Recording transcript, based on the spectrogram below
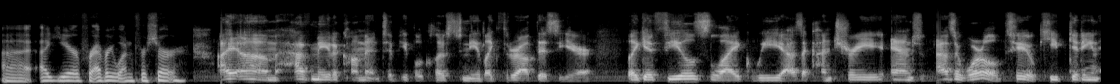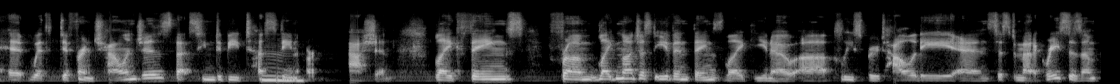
uh, a year for everyone, for sure. I um, have made a comment to people close to me, like throughout this year. Like it feels like we as a country and as a world too keep getting hit with different challenges that seem to be testing our passion. Like things from, like, not just even things like, you know, uh, police brutality and systematic racism,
